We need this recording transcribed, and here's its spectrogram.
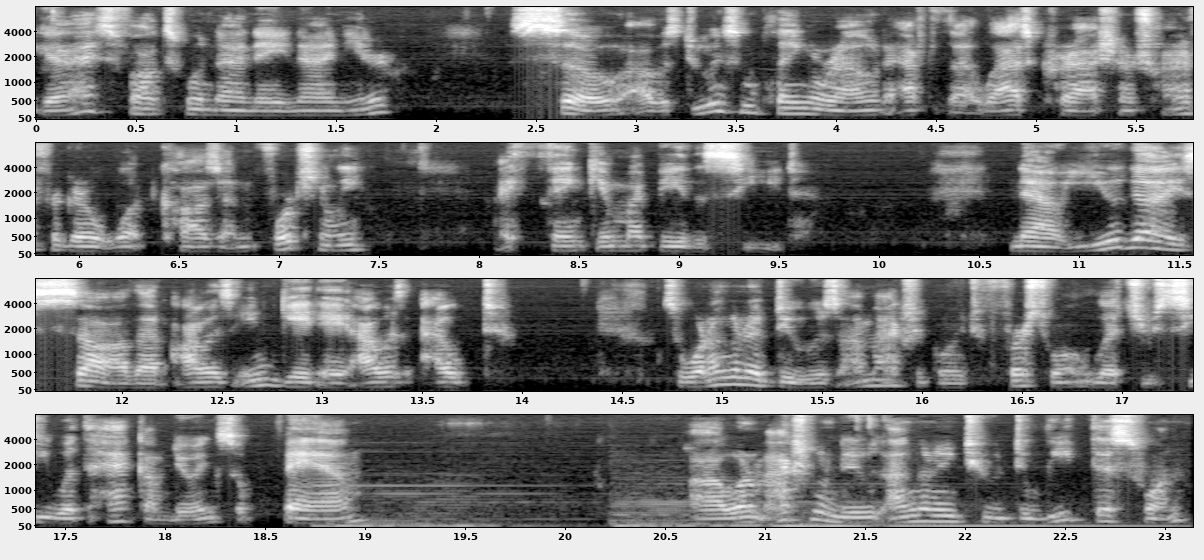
guys, Fawkes1989 here. So, I was doing some playing around after that last crash, and I'm trying to figure out what caused it. Unfortunately, I think it might be the seed. Now, you guys saw that I was in Gate A, I was out. So what I'm going to do is, I'm actually going to, first of all, let you see what the heck I'm doing. So, bam. Uh, what I'm actually going to do is, I'm going to delete this one.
